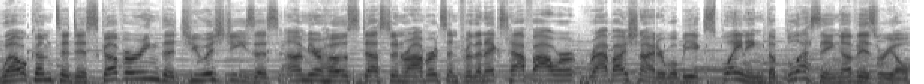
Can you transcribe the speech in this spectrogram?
Welcome to Discovering the Jewish Jesus. I'm your host, Dustin Roberts, and for the next half hour, Rabbi Schneider will be explaining the blessing of Israel.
